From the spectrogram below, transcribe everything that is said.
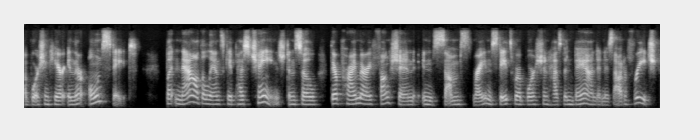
abortion care in their own state. But now the landscape has changed. And so their primary function in some, right, in states where abortion has been banned and is out of reach,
